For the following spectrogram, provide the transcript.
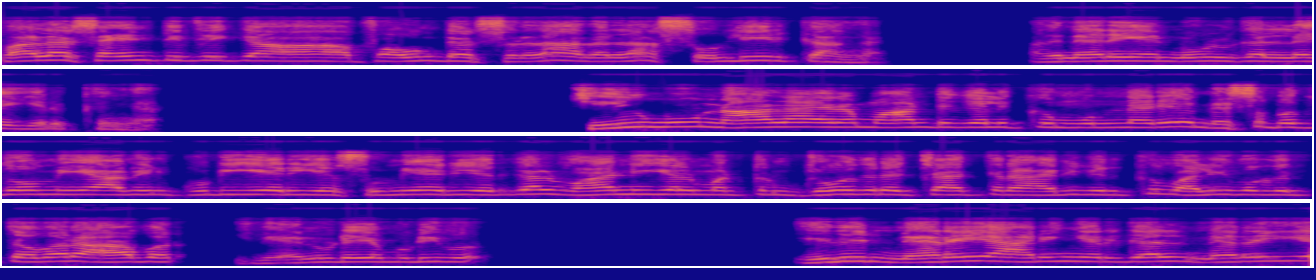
பல சயின்டிபிக் ஃபவுண்டர்ஸ் எல்லாம் அதெல்லாம் சொல்லியிருக்காங்க. அது நிறைய நூல்கள்ல இருக்குங்க. கிமு நாலாயிரம் ஆண்டுகளுக்கு முன்னரே மெசபதோமியாவில் குடியேறிய சுமேரியர்கள் வானியல் மற்றும் ஜோதிட சாத்திர அறிவிற்கு வழிவகுத்தவர் ஆவர். இது என்னுடைய முடிவு. இது நிறைய அறிஞர்கள் நிறைய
